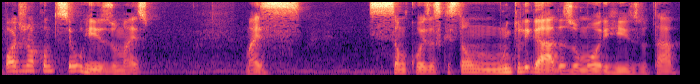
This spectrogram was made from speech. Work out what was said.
Pode não acontecer o riso, mas mas são coisas que estão muito ligadas, humor e riso, tá?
